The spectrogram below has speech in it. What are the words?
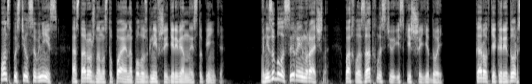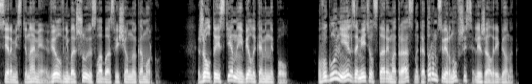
он спустился вниз, осторожно наступая на полусгнившие деревянные ступеньки. Внизу было сыро и мрачно, пахло затхлостью и скисшей едой. Короткий коридор с серыми стенами вел в небольшую слабо освещенную коморку. Желтые стены и белый каменный пол. В углу Ниэль заметил старый матрас, на котором, свернувшись, лежал ребенок.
